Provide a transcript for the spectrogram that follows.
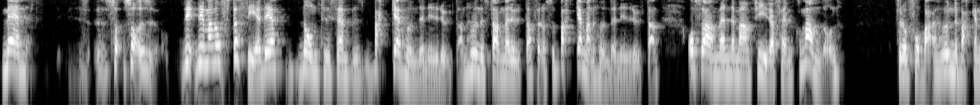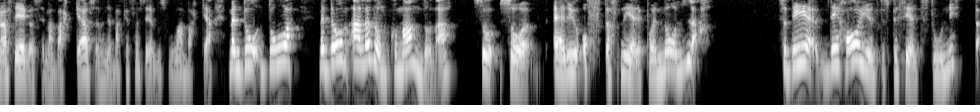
Men så, så, det, det man ofta ser det är att någon till exempel backar hunden i rutan. Hunden stannar utanför och så backar man hunden i rutan. Och så använder man fyra, fem kommandon. För att få ba- hunden backar några steg och så säger man backa. Och så hunden backar några steg och så får man backa. Men då, då med de, alla de kommandona så, så är det ju oftast nere på en nolla. Så det, det har ju inte speciellt stor nytta.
